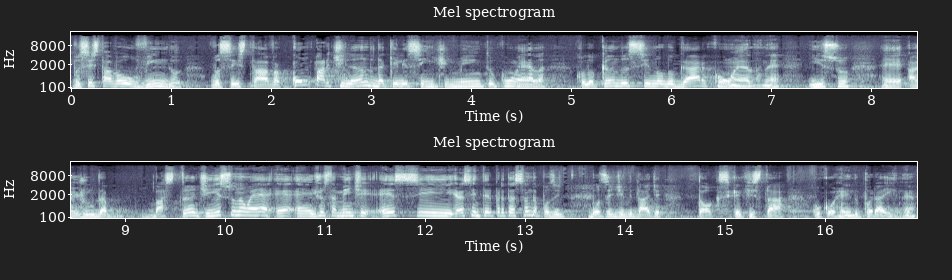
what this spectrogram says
Você estava ouvindo, você estava compartilhando daquele sentimento com ela, colocando-se no lugar com ela, né? Isso é, ajuda bastante. Isso não é, é, é, justamente esse, essa interpretação da positividade tóxica que está ocorrendo por aí, né?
